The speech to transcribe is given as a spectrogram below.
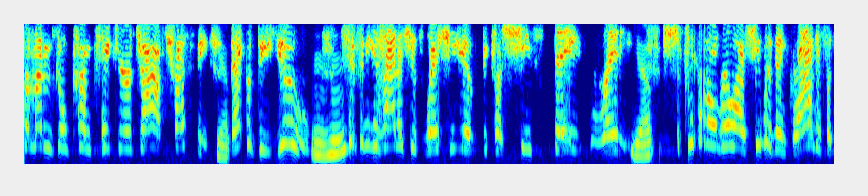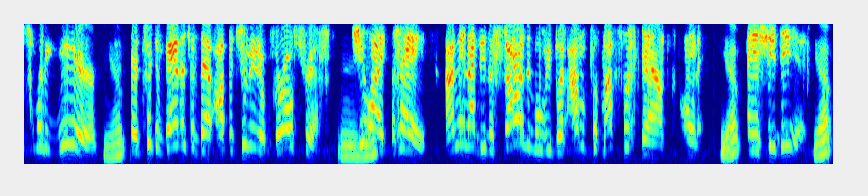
somebody's gonna come take your job. Trust me. Yep. That could be you. Mhm. Tiffany Haddish is where she is because she stayed ready. Yep. She- People don't realize she was been grinding for 20 years Yep. and took advantage of that opportunity of Girls Trip. She mhm, like, hey, I may not be the star of the movie, but I'm gonna put my foot down on it, Yep. and she did Yep.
